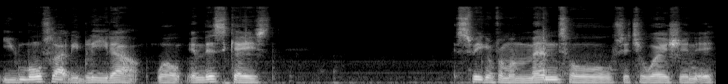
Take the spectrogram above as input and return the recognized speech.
you most likely bleed out. Well, in this case, speaking from a mental situation, it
